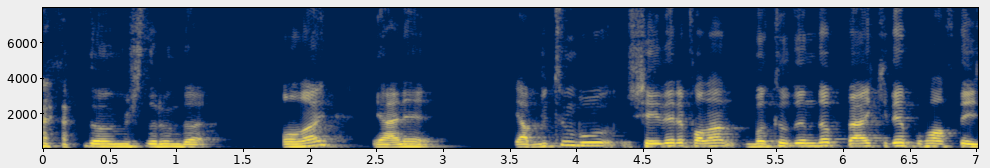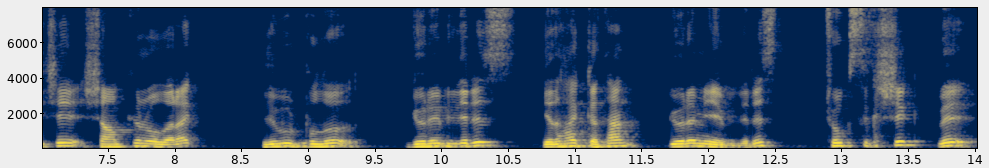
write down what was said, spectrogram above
dönmüş durumda olay. Yani ya bütün bu şeylere falan bakıldığında belki de bu hafta içi şampiyon olarak Liverpool'u görebiliriz ya da hakikaten göremeyebiliriz. Çok sıkışık ve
